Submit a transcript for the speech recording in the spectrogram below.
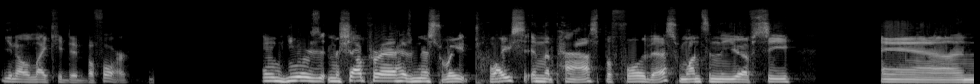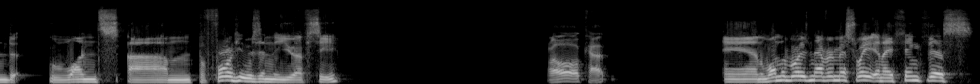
you know, like he did before. And he is Michel Pereira has missed weight twice in the past before this, once in the UFC and once um before he was in the UFC. Oh, okay. And Wonder Boy's never missed weight, and I think this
